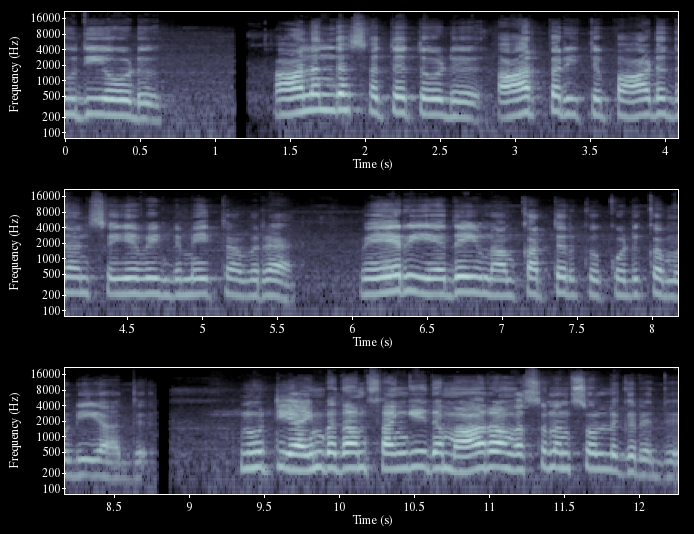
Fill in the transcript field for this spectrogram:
துதியோடு ஆனந்த சத்தத்தோடு ஆர்ப்பரித்து பாடுதான் செய்ய வேண்டுமே தவிர வேறு எதையும் நாம் கர்த்தருக்கு கொடுக்க முடியாது. நூற்றி ஐம்பதாம் சங்கீதம் ஆறாம் வசனம் சொல்லுகிறது.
